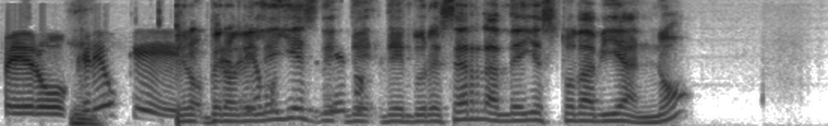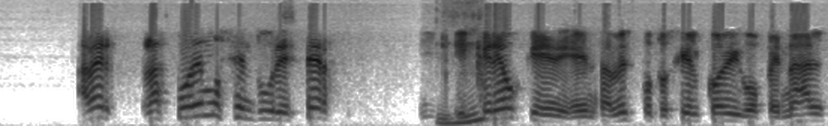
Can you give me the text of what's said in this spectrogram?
Pero creo que... Pero, pero de leyes, de, de endurecer las leyes todavía no. A ver, las podemos endurecer, y, creo que en San Luis Potosí el Código Penal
